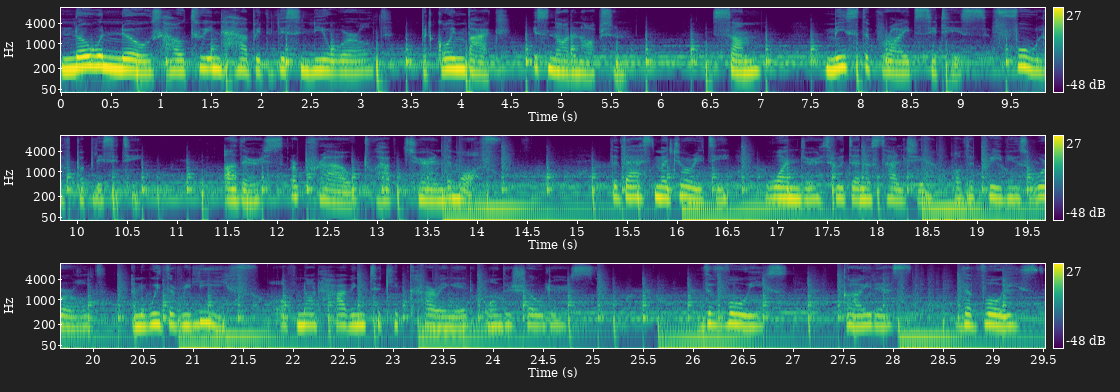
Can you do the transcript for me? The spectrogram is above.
No one knows how to inhabit this new world, but going back is not an option. Some miss the bright cities full of publicity. Others are proud to have turned them off. The vast majority wander through the nostalgia of the previous world and with the relief of not having to keep carrying it on their shoulders. The voice guides us, the voice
